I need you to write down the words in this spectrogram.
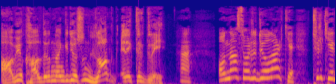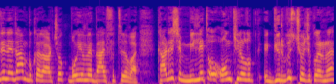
Abi kaldırımdan gidiyorsun long elektrik direği. Ha. Ondan sonra da diyorlar ki Türkiye'de neden bu kadar çok boyun ve bel fıtığı var? Kardeşim millet o 10 kiloluk gürbüz çocuklarını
